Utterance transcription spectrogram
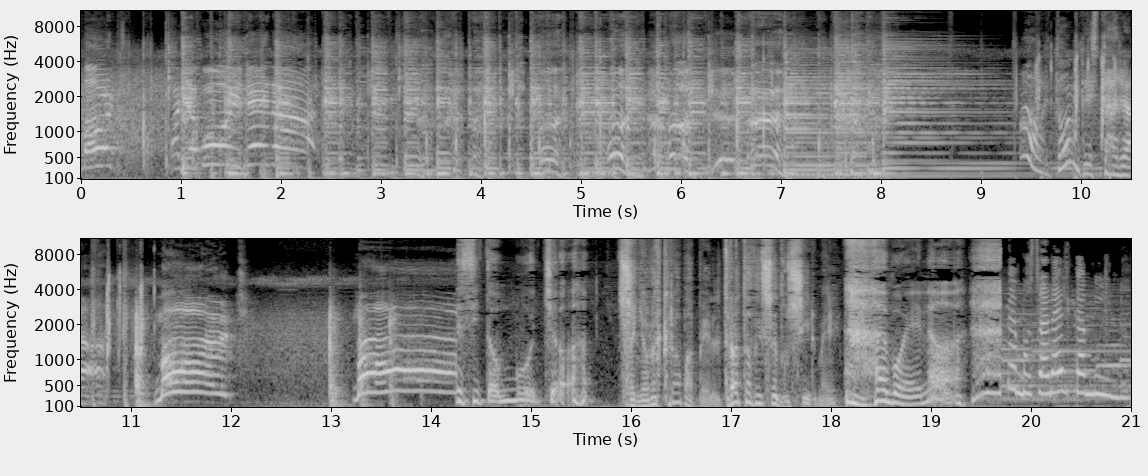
Marge! ¡Allá voy, nena! Ay, ¿Dónde estará? ¡Marge! ¡Marge! Necesito mucho. Señora Crabapple, trata de seducirme. Ah, Bueno, Me mostrará el camino.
